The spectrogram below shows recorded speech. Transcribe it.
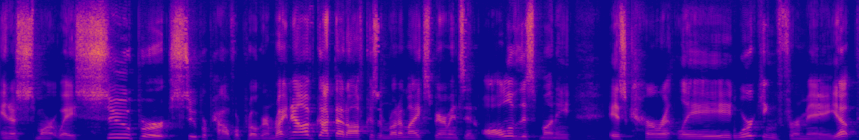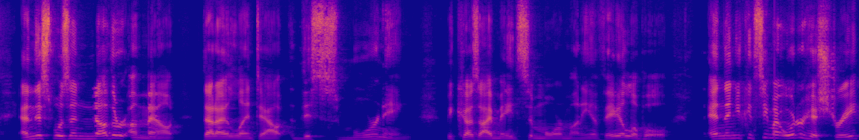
in a smart way. Super, super powerful program. Right now, I've got that off because I'm running my experiments and all of this money is currently working for me. Yep. And this was another amount that I lent out this morning because I made some more money available. And then you can see my order history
